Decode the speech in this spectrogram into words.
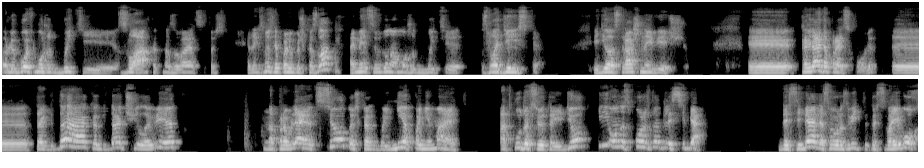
любовь может быть и зла, как называется. То есть это не в смысле полюбишь козла, а имеется в виду, она может быть злодейская и делать страшные вещи. Э, когда это происходит? Э, тогда, когда человек направляет все, то есть как бы не понимает, откуда все это идет, и он использует это для себя. Для себя, для своего развития, то есть своего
